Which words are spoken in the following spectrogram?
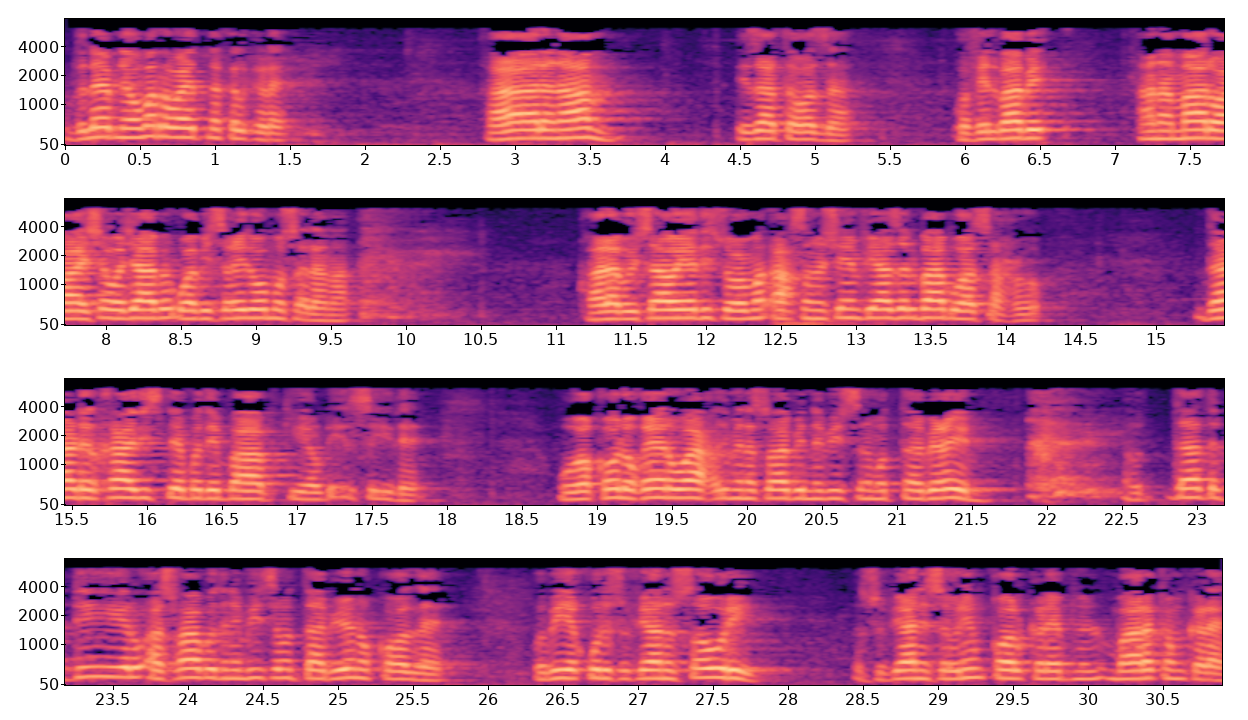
عبد الله ابن عمر روایت نقل کړه قال نعم اذا توزع وفي الباب انا مار عائشه وجابر وابي سعيد وام سلمہ قال ابو ساوي حديث عمر احسن شيء في هذا الباب واصح دا ډېر ښه حدیث ته په دې باب کې او ډېر صحیح ده او قول غیر واحد من اصحاب النبي صلی الله علیه وسلم التابعين دا د ډېر اصحاب د نبی صلی الله علیه وسلم تابعین قول ده او به یقول سفیان الثوري سفیان الثوري قول کړه ابن مبارک هم کړه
